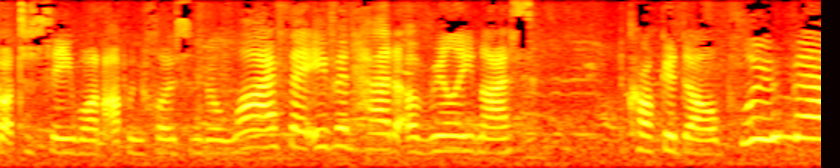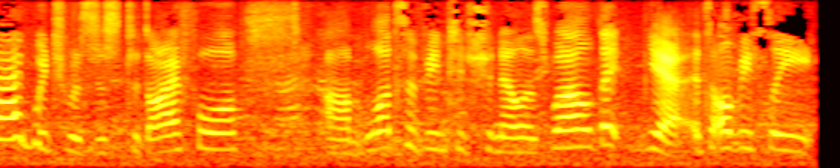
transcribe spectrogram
got to see one up and close in real life. They even had a really nice crocodile plume bag, which was just to die for. Um, lots of vintage Chanel as well. They, yeah, it's obviously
